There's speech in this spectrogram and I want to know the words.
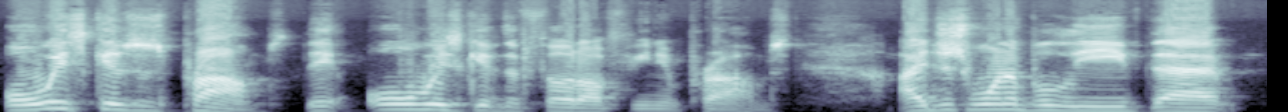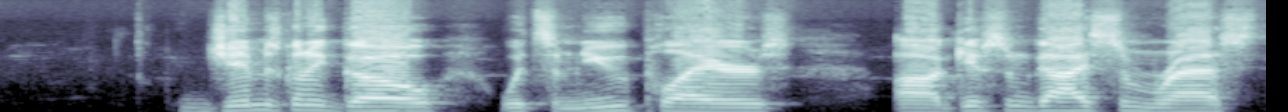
always gives us problems. They always give the Philadelphia Union problems. I just want to believe that Jim is going to go with some new players uh, give some guys some rest.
